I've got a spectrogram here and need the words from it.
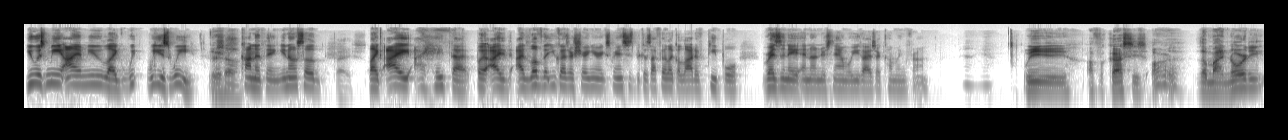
you is me i am you like we, we is we Yes. kind of thing you know so Thanks. like i i hate that but i i love that you guys are sharing your experiences because i feel like a lot of people resonate and understand where you guys are coming from We Afakasis are the minority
